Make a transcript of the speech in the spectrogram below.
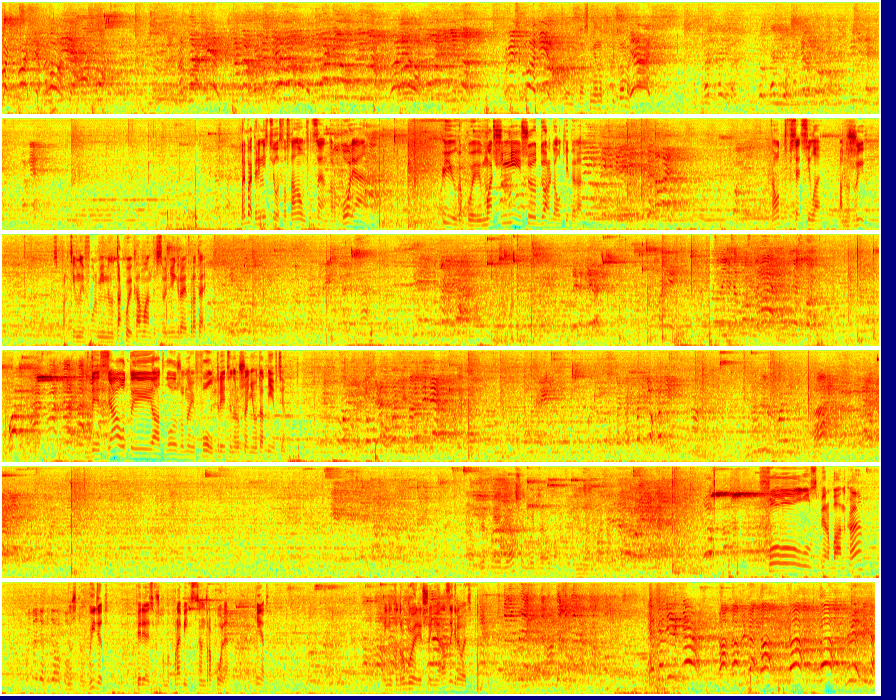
Проще, проще! Хорош! Красавчик! Выше, кто один? Что, ну, там смена капитана? Борьба переместилась в основном в центр поля. И какой мощнейший удар голкипера. А вот вся сила Анжи. В спортивной форме именно такой команды сегодня играет вратарь. аут и отложенный фол. Третье нарушение вот от нефти. Сбербанка. Ну что, выйдет Перезев, чтобы пробить с центра поля? Нет. Принято другое решение разыгрывать. Там, там, ребят, там, левее, Витя.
